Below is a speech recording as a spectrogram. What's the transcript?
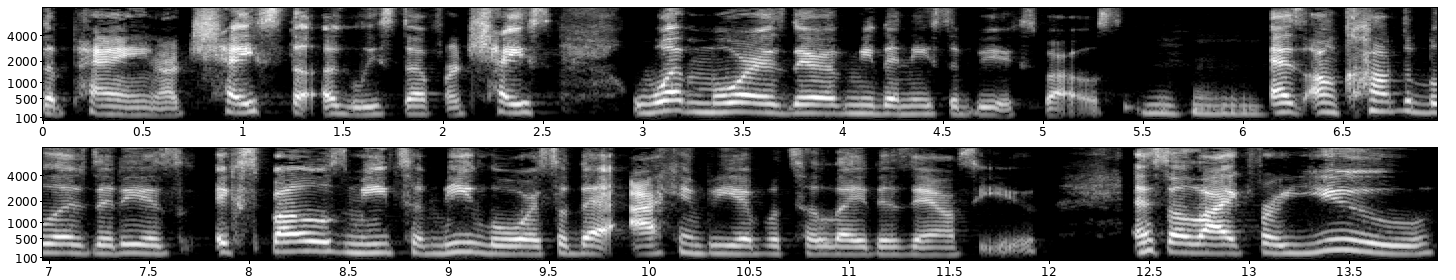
the pain or chase the ugly stuff or chase what more is there of me that needs to be exposed. Mm-hmm. As uncomfortable as it is, expose me to me, Lord, so that I can be able to lay this down to you. And so, like for you,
